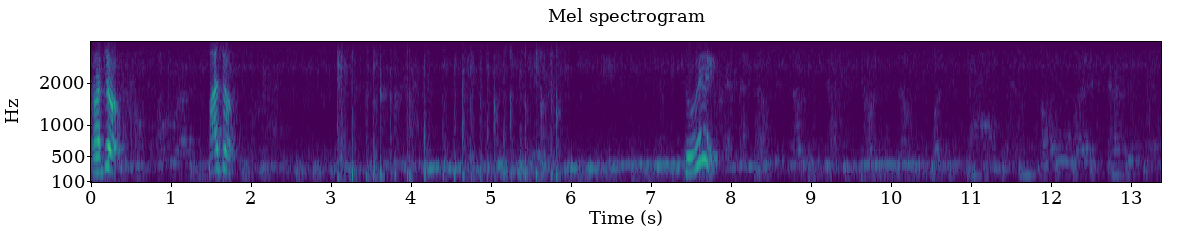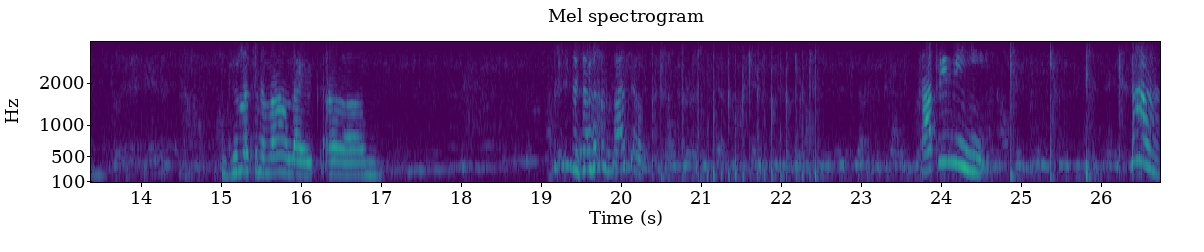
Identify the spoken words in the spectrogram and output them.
Macho. Macho. Do it. You're looking around like, um, Macho. Copy me. Ah.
